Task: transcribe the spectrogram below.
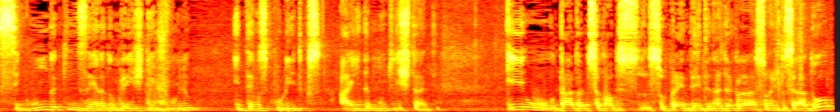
segunda quinzena do mês de julho, em termos políticos, ainda muito distante. E o dado adicional surpreendente nas declarações do senador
